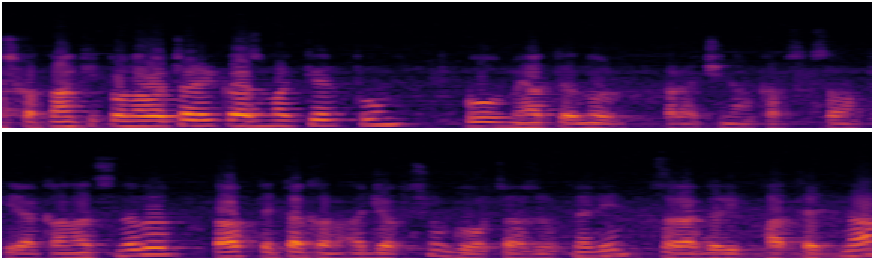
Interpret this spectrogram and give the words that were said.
աշխատանքի տոնավաճառի կազմակերպում ու մի հատ նոր առաջին անգամ սկսանք իրականացնելը, դա պետական աջակցություն գործազուրկներին, ծրագրի փաթեթն է,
